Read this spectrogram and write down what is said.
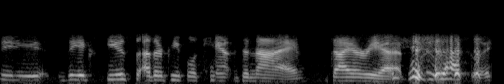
The the excuse other people can't deny diarrhea. Exactly.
